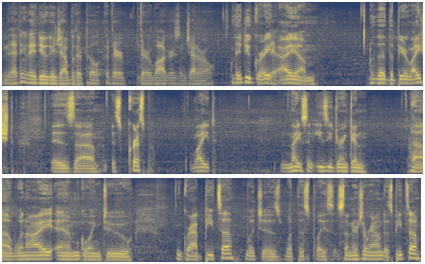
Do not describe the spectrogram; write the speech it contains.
I mean, I think they do a good job with their pil- their their lagers in general. They do great. Yeah. I um, the the beer leicht is uh, is crisp, light, nice and easy drinking. Uh, when I am going to grab pizza, which is what this place centers around as pizza,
